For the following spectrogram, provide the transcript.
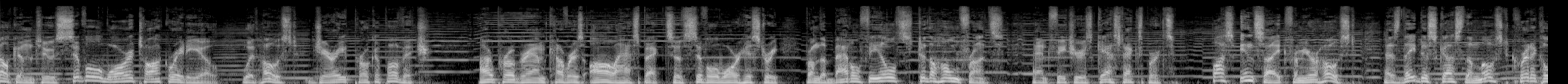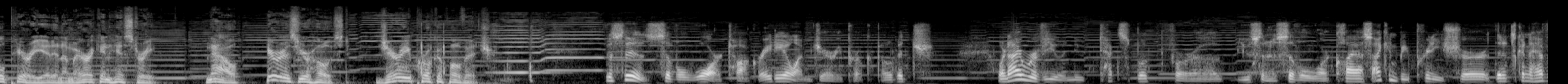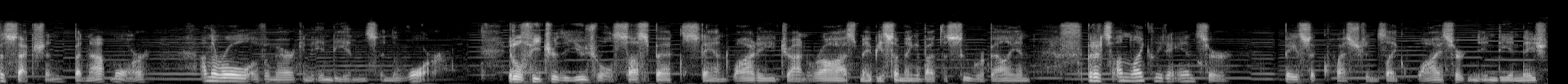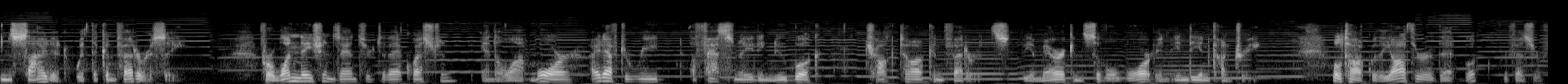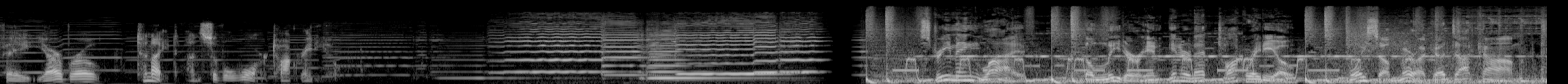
Welcome to Civil War Talk Radio with host Jerry Prokopowicz. Our program covers all aspects of Civil War history, from the battlefields to the home fronts, and features guest experts, plus insight from your host as they discuss the most critical period in American history. Now, here is your host, Jerry Prokopowicz. This is Civil War Talk Radio. I'm Jerry Prokopowicz. When I review a new textbook for uh, use in a Civil War class, I can be pretty sure that it's going to have a section, but not more, on the role of American Indians in the war. It'll feature the usual suspects Stand Watie, John Ross, maybe something about the Sioux Rebellion, but it's unlikely to answer basic questions like why certain Indian nations sided with the Confederacy. For one nation's answer to that question, and a lot more, I'd have to read a fascinating new book, Choctaw Confederates The American Civil War in Indian Country. We'll talk with the author of that book, Professor Fay Yarbrough, tonight on Civil War Talk Radio. Streaming live, the leader in Internet Talk Radio, VoiceAmerica.com.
